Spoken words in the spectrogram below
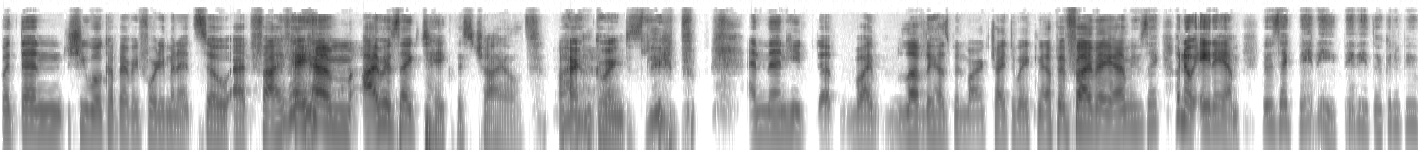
but then she woke up every 40 minutes. So at 5 a.m., I was like, take this child. I'm going to sleep. And then he, uh, my lovely husband, Mark, tried to wake me up at 5 a.m. He was like, oh no, 8 a.m. It was like, baby, baby, they're going to be,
